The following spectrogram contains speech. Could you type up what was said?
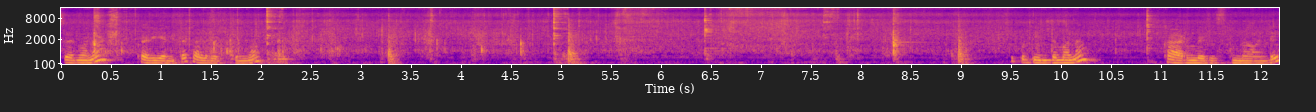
సరే మనం కర్రీ అంతా కలబెట్టుకుందాం. ఇప్పుడు దీంతో మనం కారం వేసేసుకుందామండి.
